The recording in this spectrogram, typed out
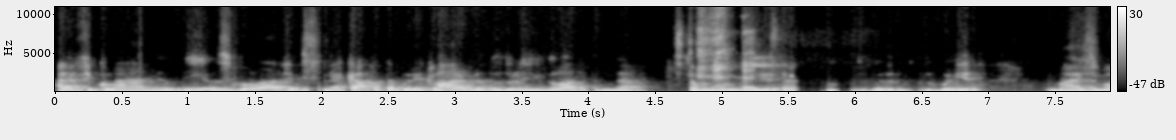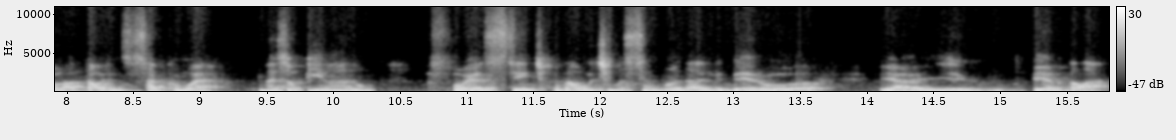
Aí eu fico lá, ah, meu Deus, vou lá ver se minha capa tá bonita. Claro, tá tudo lindo lá, tá né? estamos no lista, tudo, tudo bonito. Mas o meu lado taurino, você sabe como é. Mas o piano foi assim, tipo, na última semana ela liberou e aí o piano tá lá.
